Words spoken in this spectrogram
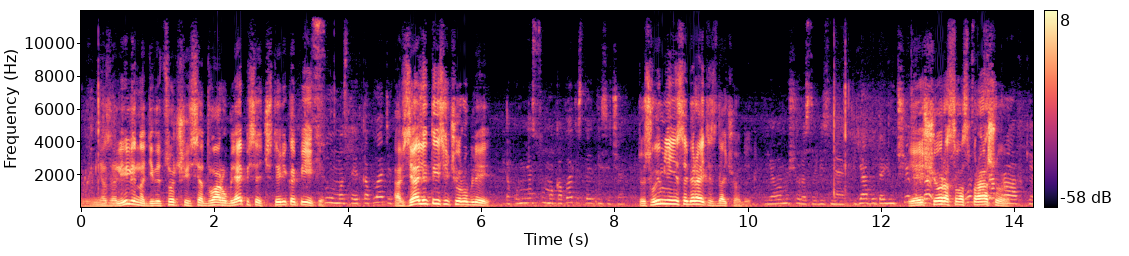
Вы меня залили на 962 рубля 54 копейки. Сумма стоит к оплате. А взяли 1000 рублей. Так у меня сумма к оплате стоит тысяча. То есть вы мне не собираетесь сдачу отдать? Я вам еще раз объясняю. Я выдаю чек. Я еще раз вас спрашиваю. заправки.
